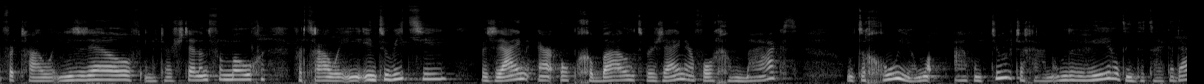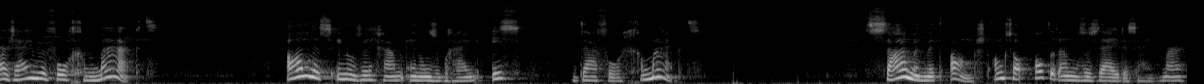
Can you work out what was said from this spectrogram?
Vertrouwen in jezelf, in het herstellend vermogen, vertrouwen in je intuïtie. We zijn erop gebouwd, we zijn ervoor gemaakt om te groeien, om op avontuur te gaan, om de wereld in te trekken. Daar zijn we voor gemaakt. Alles in ons lichaam en ons brein is daarvoor gemaakt. Samen met angst. Angst zal altijd aan onze zijde zijn, maar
